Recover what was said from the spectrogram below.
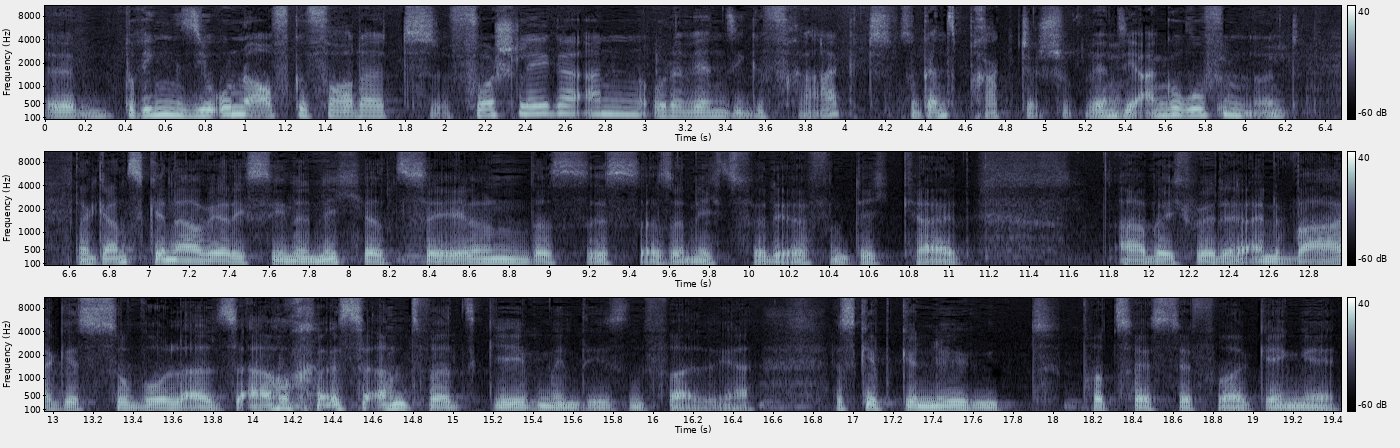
Äh, bringen Sie unaufgefordert Vorschläge an oder werden Sie gefragt? So ganz praktisch. Werden Sie angerufen und. Na, ganz genau werde ich es Ihnen nicht erzählen. Das ist also nichts für die Öffentlichkeit. Aber ich würde ein vages sowohl als auch als Antwort geben in diesem Fall. Ja. Es gibt genügend Prozesse, Vorgänge,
